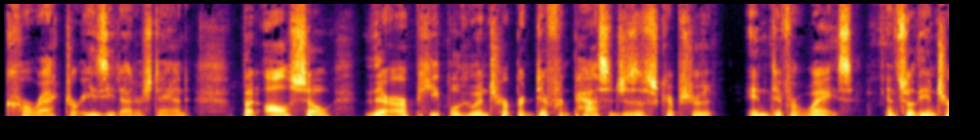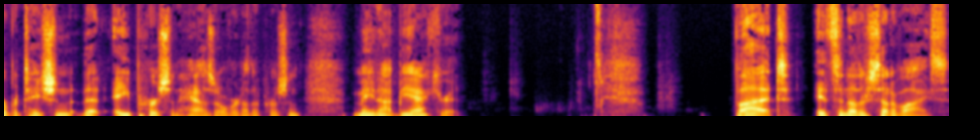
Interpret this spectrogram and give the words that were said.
correct or easy to understand, but also there are people who interpret different passages of scripture in different ways. And so the interpretation that a person has over another person may not be accurate. But it's another set of eyes.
